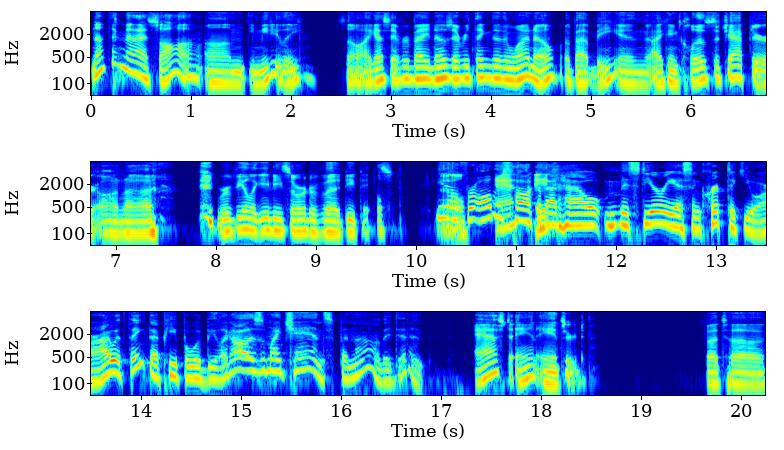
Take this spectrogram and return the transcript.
Nothing that I saw um, immediately. So I guess everybody knows everything that they want to know about me, and I can close the chapter on uh, revealing any sort of uh, details. You know, for all this talk about how mysterious and cryptic you are, I would think that people would be like, "Oh, this is my chance," but no, they didn't. Asked and answered. But uh,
